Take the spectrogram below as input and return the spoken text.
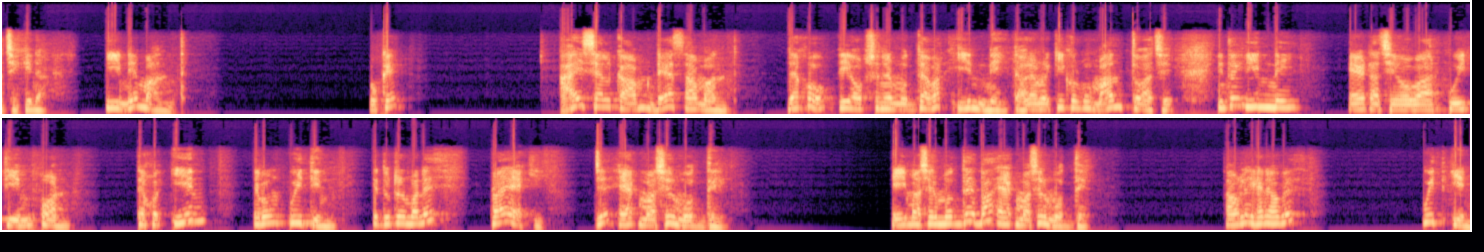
আছে কিনা। In a month okay I shall come dash a month দেখো, এই অপশনের মধ্যে আবার ইন নেই। তাহলে আমরা কি করব? মান্থ তো আছে। কিন্তু ইন নেই। অ্যাট আছে ওভার উইথ ইন অন দেখো ইন এবং উইথ ইন এই দুটোর মানে প্রায় একই, যে এক মাসের মধ্যে। এই মাসের মধ্যে বা এক মাসের মধ্যে। তাহলে এখানে হবে within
